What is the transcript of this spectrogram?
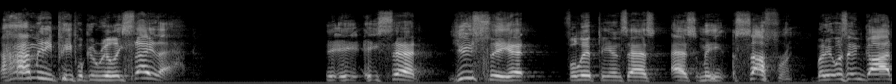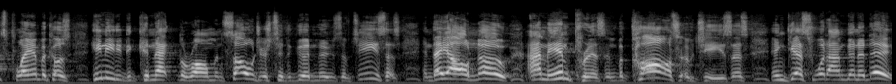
How many people can really say that? He, he said, You see it, Philippians, as, as me suffering. But it was in God's plan because He needed to connect the Roman soldiers to the good news of Jesus. And they all know I'm in prison because of Jesus. And guess what I'm going to do?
